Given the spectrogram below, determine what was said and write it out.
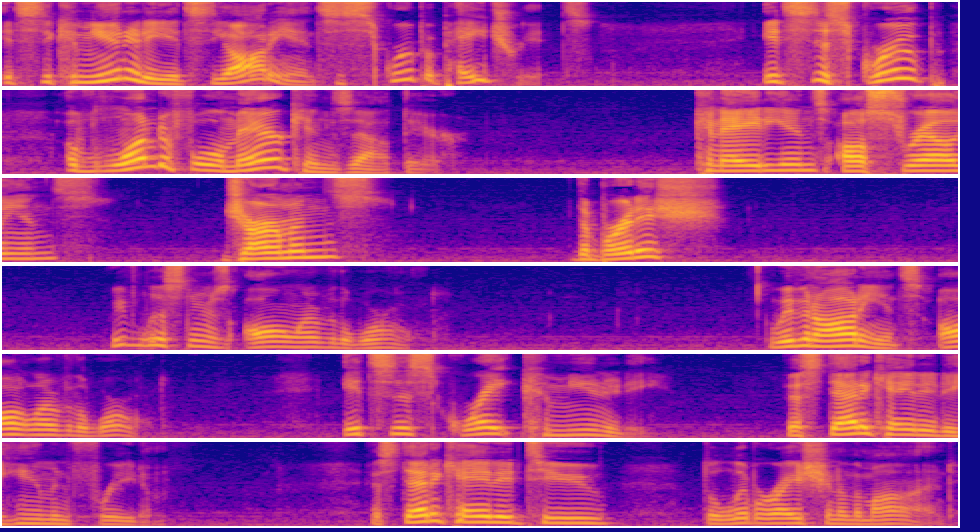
It's the community. It's the audience. It's a group of patriots. It's this group of wonderful Americans out there Canadians, Australians, Germans, the British. We have listeners all over the world. We have an audience all over the world. It's this great community that's dedicated to human freedom. It's dedicated to the liberation of the mind,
